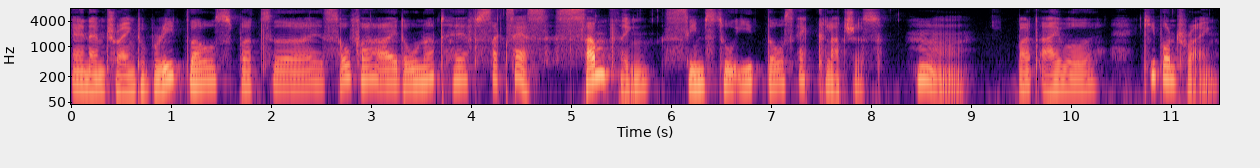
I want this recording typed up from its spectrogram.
And I'm trying to breed those, but uh, so far I do not have success. Something seems to eat those egg clutches. Hmm, but I will keep on trying.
